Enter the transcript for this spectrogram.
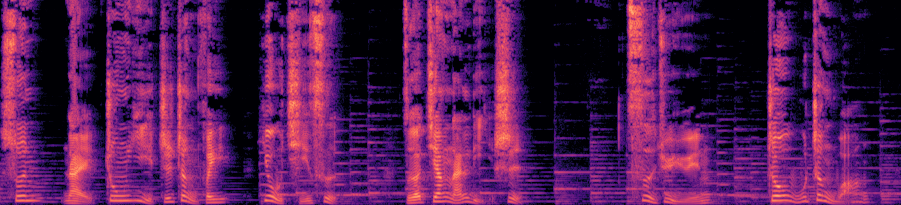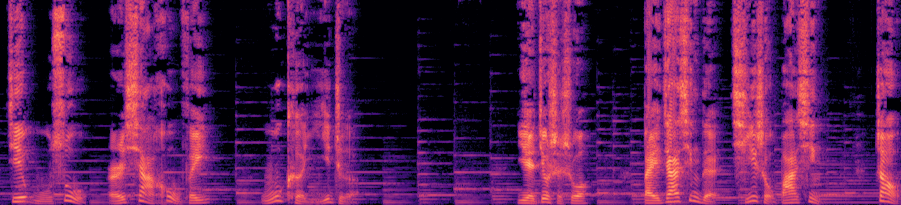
孙乃忠义之正妃，又其次，则江南李氏。次句云：周吴郑王，皆武肃而下后妃，无可疑者。”也就是说，百家姓的起首八姓，赵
